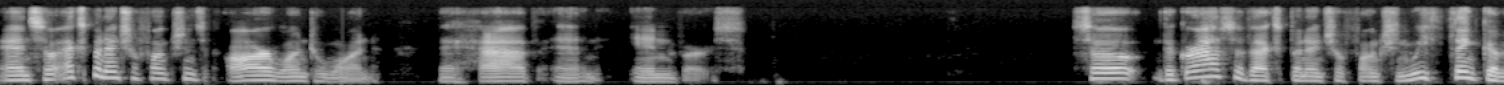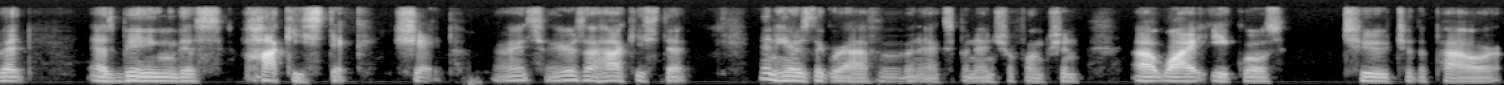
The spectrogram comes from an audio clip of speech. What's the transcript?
And so exponential functions are one-to-one. -one. They have an inverse. So the graphs of exponential function, we think of it as being this hockey stick shape. right? so here's a hockey stick, and here's the graph of an exponential function, uh, y equals 2 to the power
